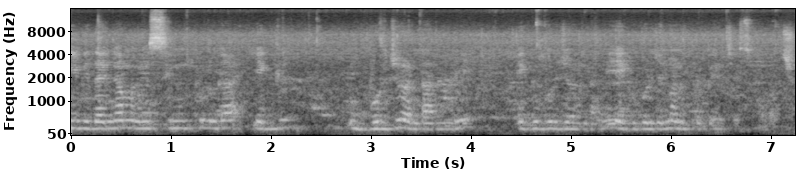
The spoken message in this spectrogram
ఈ విధంగా మనం సింపుల్గా ఎగ్ బుర్జు అంటారండి. ఎగ్ బుర్జు అంటారు. ఎగ్ బుర్జుని మనం ప్రిపేర్ చేసుకోవచ్చు.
